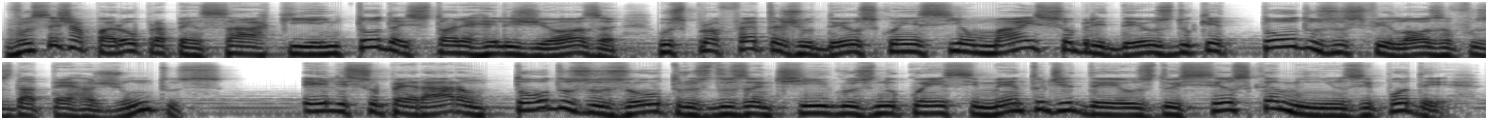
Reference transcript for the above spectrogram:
Você já parou para pensar que em toda a história religiosa, os profetas judeus conheciam mais sobre Deus do que todos os filósofos da Terra juntos? Eles superaram todos os outros dos antigos no conhecimento de Deus, dos seus caminhos e poder.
